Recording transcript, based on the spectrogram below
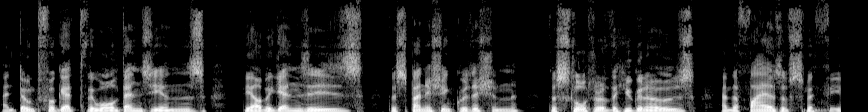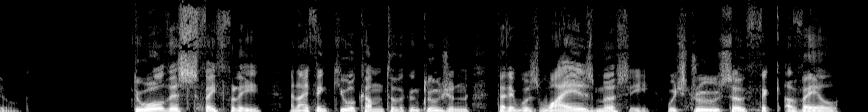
and don't forget the Waldensians, the Albigenses, the Spanish Inquisition, the slaughter of the Huguenots, and the fires of Smithfield. Do all this faithfully, and I think you will come to the conclusion that it was wise mercy which drew so thick a veil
